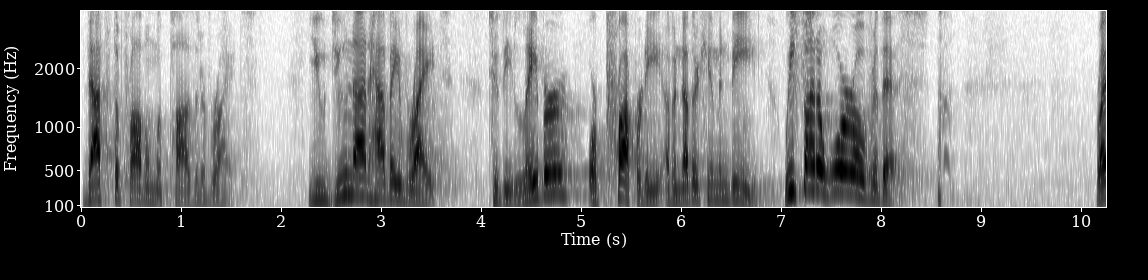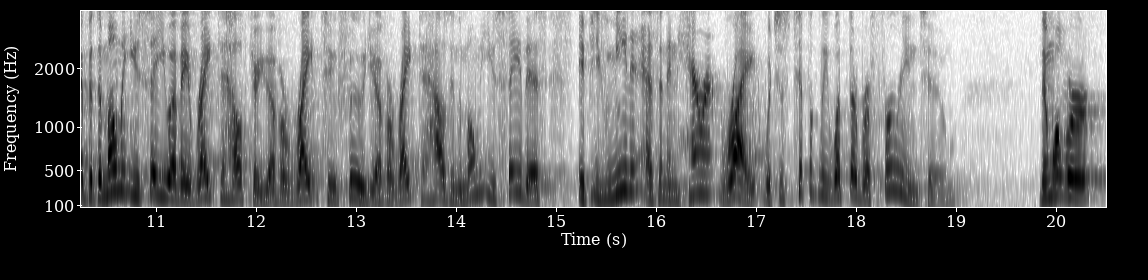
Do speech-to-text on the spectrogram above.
That's the problem with positive rights. You do not have a right to the labor or property of another human being. We fought a war over this. right? But the moment you say you have a right to healthcare, you have a right to food, you have a right to housing, the moment you say this, if you mean it as an inherent right, which is typically what they're referring to, then what we're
